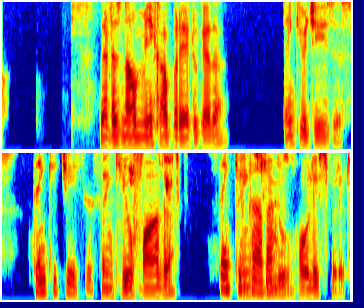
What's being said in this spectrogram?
Let us now make our prayer together. Thank you, Jesus. Thank you, Jesus. Thank you, Father. Thank you, Father. Thank Father. you, Holy Spirit.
